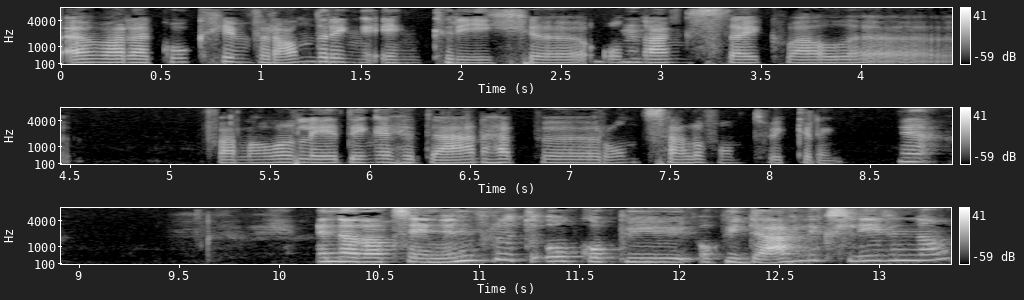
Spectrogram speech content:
en waar ik ook geen verandering in kreeg, ondanks dat ik wel van allerlei dingen gedaan heb rond zelfontwikkeling. Ja. En dat had zijn invloed ook op uw, op uw dagelijks leven dan?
